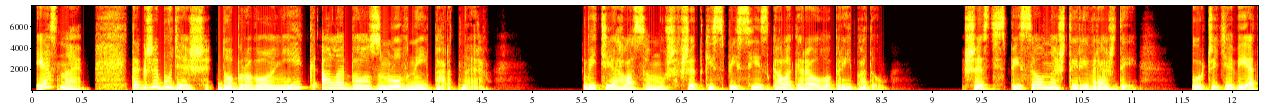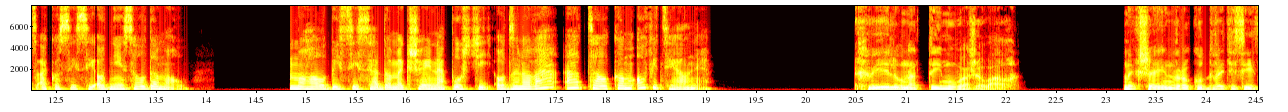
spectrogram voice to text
Jasné. Takže budeš dobrovoľník alebo zmluvný partner. Vytiahla som už všetky spisy z Gallagherovho prípadu. Šesť spisov na štyri vraždy – Určite viac, ako si si odniesol domov. Mohol by si sa do McShane pustiť odznova a celkom oficiálne. Chvíľu nad tým uvažoval. McShane v roku 2013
